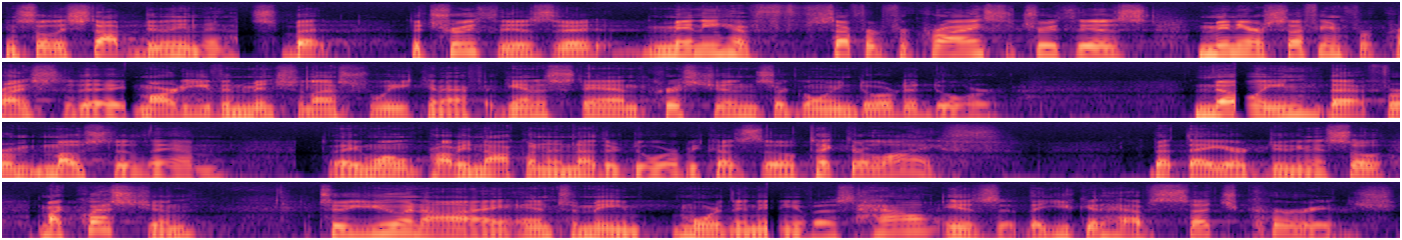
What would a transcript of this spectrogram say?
And so they stopped doing this. But The truth is that many have suffered for Christ. The truth is, many are suffering for Christ today. Marty even mentioned last week in Afghanistan, Christians are going door to door, knowing that for most of them, they won't probably knock on another door because they'll take their life. But they are doing it. So, my question to you and I, and to me more than any of us, how is it that you could have such courage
